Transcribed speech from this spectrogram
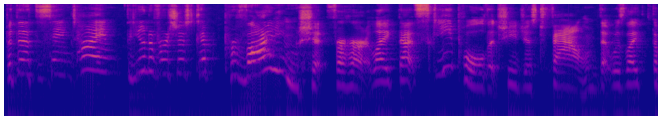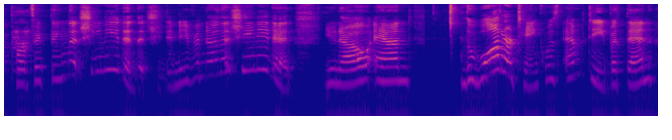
but then at the same time, the universe just kept providing shit for her. Like that ski pole that she just found that was like the mm-hmm. perfect thing that she needed, that she didn't even know that she needed, you know? And the water tank was empty, but then,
